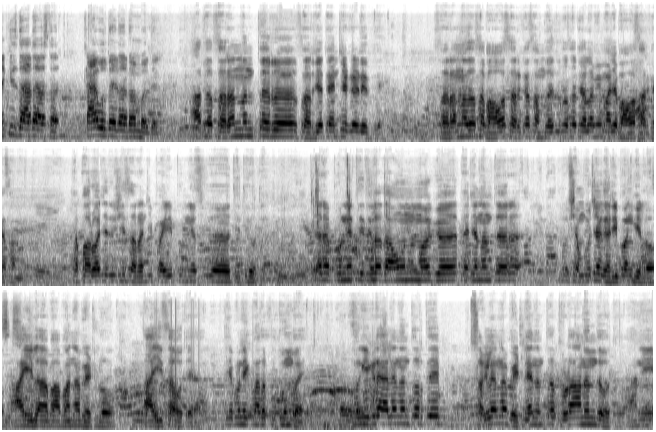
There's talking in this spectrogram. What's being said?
नक्कीच दादा असतात. काय बोलताय दादांबद्दल? आता सरांनंतर सर्जा त्यांच्याकडेच आहे सरांना जसा भावासारखा समजायचं तसा त्याला मी माझ्या भावासारखा समजायचो तर परवाच्या दिवशी सरांची पहिली पुण्यतिथी होती. तर पुण्यतिथीला जाऊन मग त्याच्यानंतर शंभूच्या घरी पण गेलो. आईला बाबांना भेटलो. आईचा होत्या. ते पण एक माझं कुटुंब आहे. मग इकडे आल्यानंतर ते सगळ्यांना भेटल्यानंतर थोडा आनंद होतो. आणि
